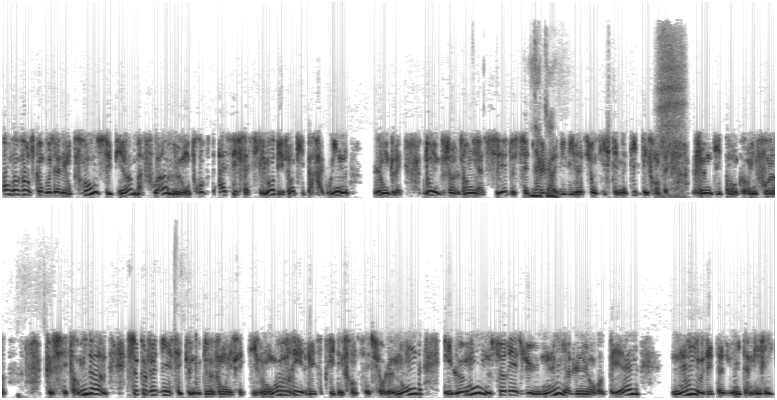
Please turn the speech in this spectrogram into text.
en revanche, quand vous allez en France, eh bien, ma foi, on trouve assez facilement des gens qui paragouinent l'anglais. Donc j'en ai assez de cette culpabilisation systématique des Français. Je ne dis pas encore une fois que c'est formidable. Ce que je dis, c'est que nous devons effectivement ouvrir l'esprit des Français sur le monde, et le monde ne se résume ni à l'Union européenne, ni aux États-Unis d'Amérique.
